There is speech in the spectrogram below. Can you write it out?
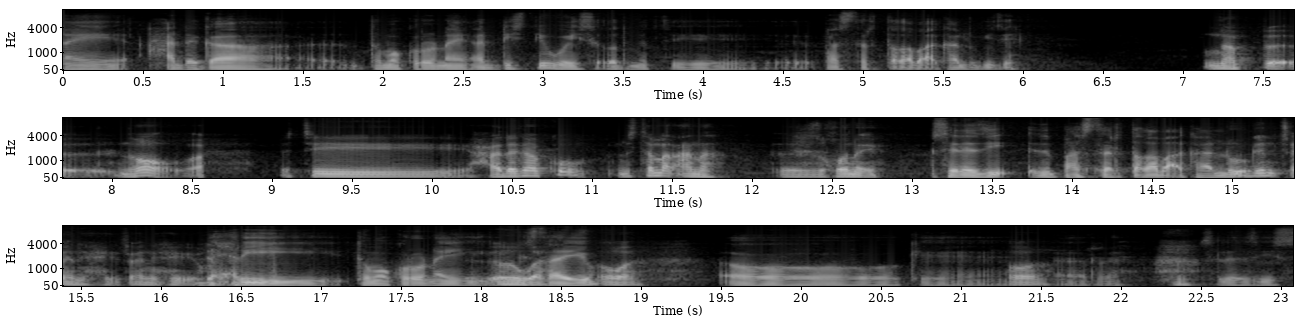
ናይ ሓደጋ ተመክሮ ናይ ኣዲስ ድዩ ወይስ ቅድሚ እቲ ፓስተር ተቐባእካሉ ግዜ? ናብ ን እቲ ሓደጋ እኮ ምስ ተመርዓና ዝኾነ እዩ። ስለዚ ንፓስተር ተቐባእካሉ ግን ጸኒሑ ጸኒሑ እዩ። ድሕሪ ተመክሮ ናይ እወ ክስታይ እዩ። እወ ኦኬ እወ እረ ስለዚ እሳ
